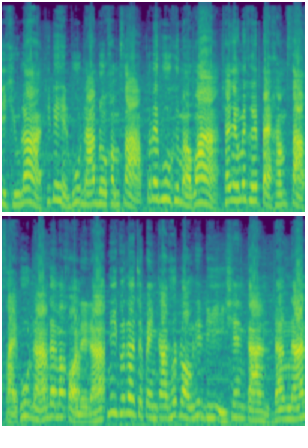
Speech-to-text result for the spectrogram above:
จิคิวล่าที่ได้เห็นผู้น้ำโดนคำสาปก็ได้พูดขึ้นมาว่าฉันยังไม่เคยแปะคำสาปใส่ผู้น้ำได้มาก่อนเลยนะ นี่ก็น่าจะเป็นการทดลองที่ดีอีกเช่นกัน ดังนั้น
